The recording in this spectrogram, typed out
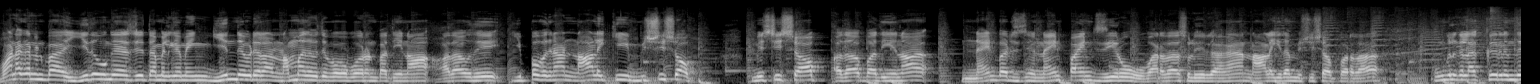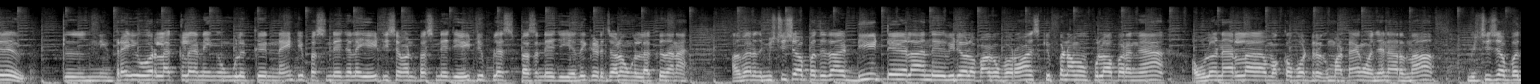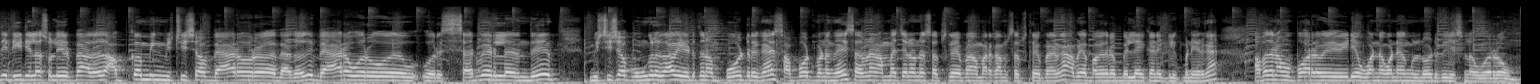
வணக்க நண்பா இது உங்கள் எஸ்ஜி தமிழ் கேமிங் இந்த வீடியோவில் நம்ம இதை பற்றி போக போகிறோன்னு பார்த்தீங்கன்னா அதாவது இப்போ பார்த்தீங்கன்னா நாளைக்கு மிஸ்டி ஷாப் மிஸ்டி ஷாப் அதாவது பார்த்தீங்கன்னா nine but nine point zero வரதா சொல்லியிருக்காங்க. நாளைக்கு தான் மிஸ்ஸி ஷாப் வரதா. உங்களுக்கு லக்கு இருந்து நீங்கள் ட்ரை ஒரு லக்கில் நீங்கள் உங்களுக்கு நைன்ட்டி பர்சன்டேஜ் இல்லை eighty seven percentage eighty plus percentage எது கிடைச்சாலும் உங்களுக்கு லக்கு தானே. அது மாதிரி அந்த மிஸ்டி ஷாப் பற்றி தான் டீட்டெயிலாக இந்த வீடியோவில் பார்க்க போகிறோம் ஸ்கிப் பண்ணாமல் ஃபுல்லாக பாருங்கள் அவ்வளோ நேரம்லாம் மொக்க போட்டிருக்க மாட்டேன். கொஞ்ச நேரம் தான் மிஸ்ட்ரி ஷாப் பற்றி டீட்டெயிலாக சொல்லியிருப்பேன். அதாவது அப்கமிங் மிஸ்ட்ரி ஷாப் வேறு ஒரு அதாவது வேறு ஒரு ஒரு சர்வேரில் இருந்து ஷாப் உங்களுக்காக எடுத்து நான் போட்டிருக்கேன். சப்போர்ட் பண்ணுங்கள் சார் நம்ம சேனல் சப்ஸ்கிரைப் பண்ண மறக்காமல் சப்ஸ்கிரைப் பண்ணுங்க. அப்படியே பக்கத்தில் பெல் ஐக்கானே கிளிக் பண்ணிடுங்க அப்போ தான் நம்ம போகிற வீடியோ உடனே உடனே உங்களுக்கு நோட்டிஃபிகேஷனில் வரும்.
